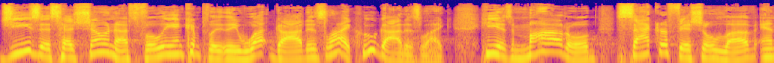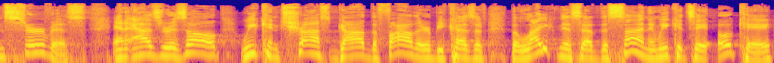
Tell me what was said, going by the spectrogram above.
Jesus has shown us fully and completely what God is like, who God is like. He has modeled sacrificial love and service. And as a result, we can trust God the Father because of the likeness of the Son. And we could say, okay,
